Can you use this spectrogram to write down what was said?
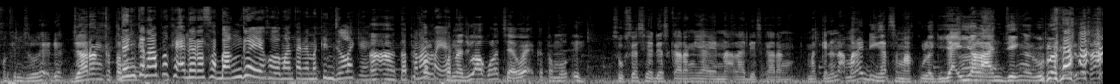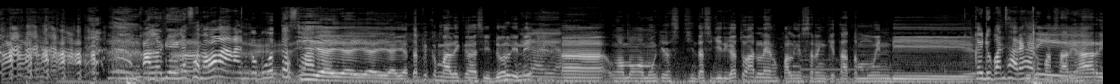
makin jelek dia. Jarang ketemu. Dan kenapa kayak ada rasa bangga ya kalau mantannya makin jelek ya? Ah, ah, tapi Kenapa ya? pernah juga aku lihat cewek ketemu, ih sukses ya dia sekarang ya enak lah dia sekarang. Makin enak mana diingat sama aku lagi. Ya iyalah anjing aku. Kalau dia ingat sama lo gak akan keputus lah. iya iya iya iya iya. Tapi kembali ke Sidul ini Iya, iya. eh, ngomong-ngomong kita cinta segitiga tuh adalah yang paling sering kita temuin di Kehidupan sehari-hari. kehidupan sehari-hari.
